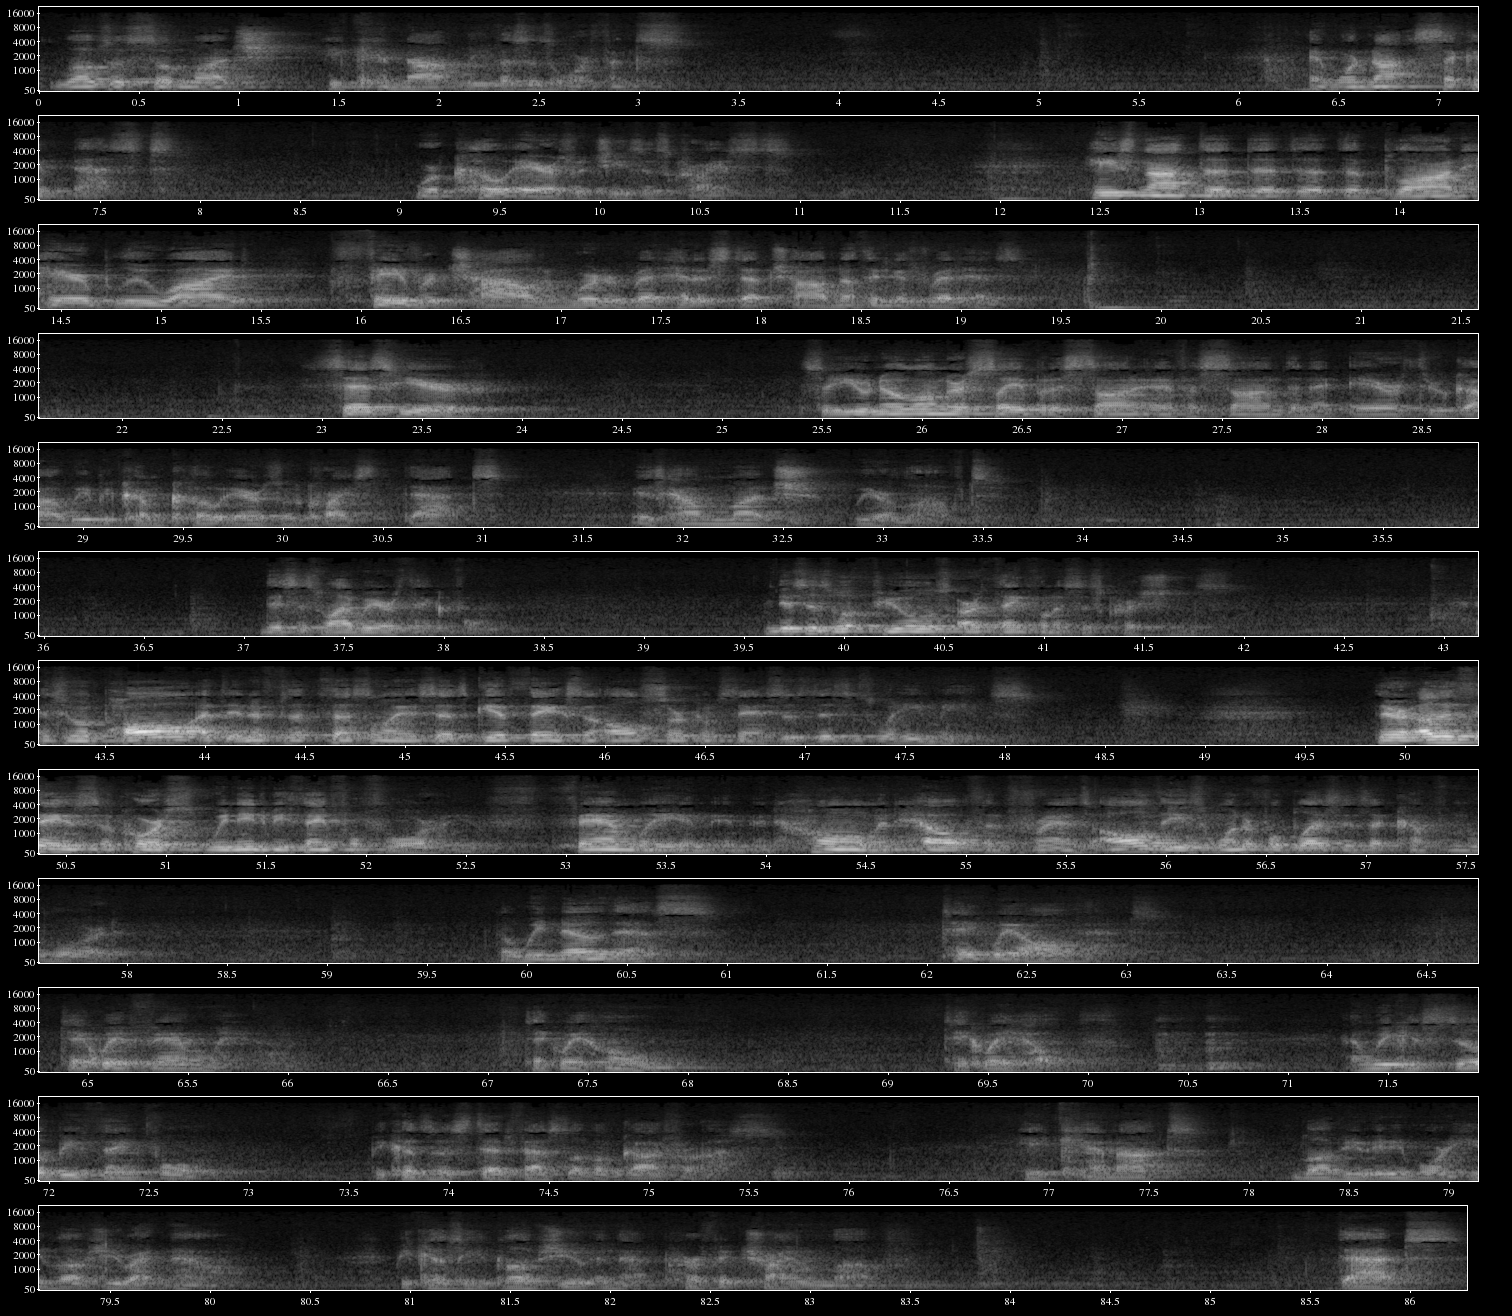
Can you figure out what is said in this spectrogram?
loves us so much, he cannot leave us as orphans. And we're not second best we're co-heirs with Jesus Christ. He's not the, the, the, the blonde hair, blue eyed favorite child, and we're the redheaded stepchild. Nothing against redheads. It says here, so you're no longer a slave but a son, and if a son, then an heir through God. We become co heirs with Christ. That is how much we are loved. This is why we are thankful. This is what fuels our thankfulness as Christians. And so when Paul at the end of Thessalonians says, give thanks in all circumstances, this is what he means. There are other things, of course, we need to be thankful for. Family and, and, and home and health and friends, all these wonderful blessings that come from the Lord. But we know this. Take away all of that. Take away family. Take away home take away health. And we can still be thankful because of the steadfast love of God for us. He cannot love you anymore. He loves you right now because he loves you in that perfect triune love. That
